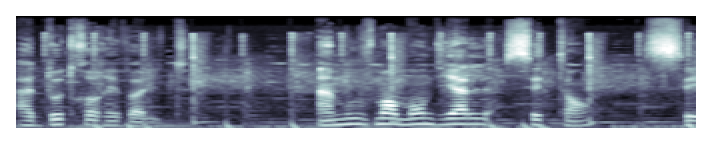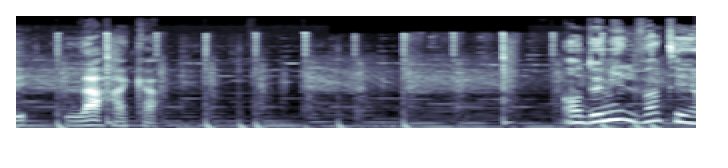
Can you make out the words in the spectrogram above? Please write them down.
à d'autres révoltes. Un mouvement mondial s'étend, c'est l'Araka. En 2021,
